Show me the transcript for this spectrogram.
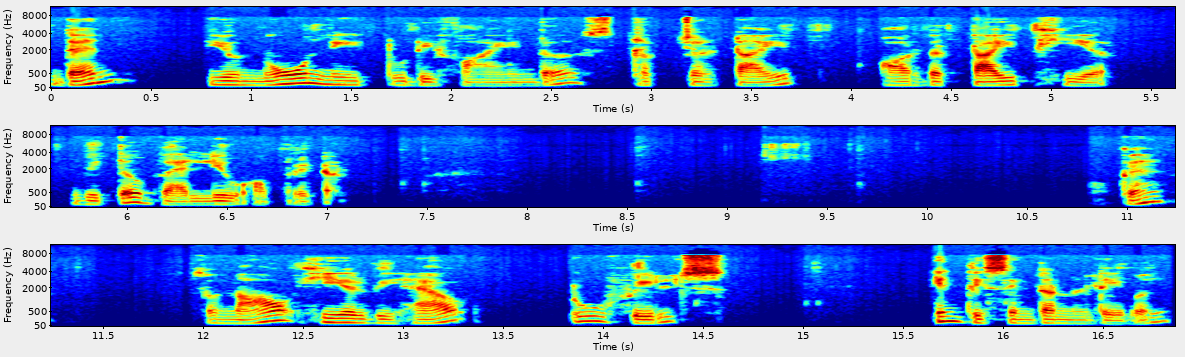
then you no need to define the structure type or the type here with the value operator. Okay? So now here we have two fields in this internal table.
